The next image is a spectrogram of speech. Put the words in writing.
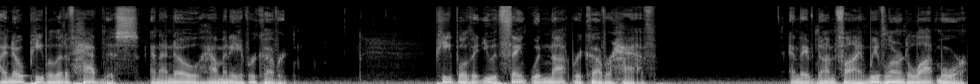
I know people that have had this, and I know how many have recovered. People that you would think would not recover have. And they've done fine. We've learned a lot more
